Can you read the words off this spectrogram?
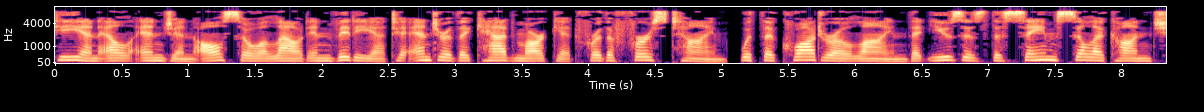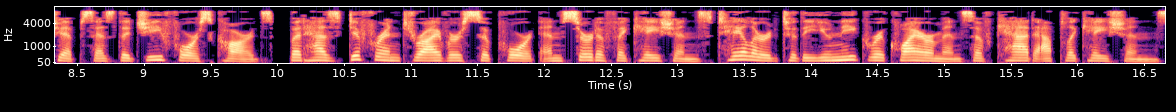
T&L engine also allowed NVIDIA to enter the CAD market for the first time, with the Quadro line that uses the same silicon chips as the GeForce cards, but has different driver support and certifications tailored to the unique requirements of CAD applications.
